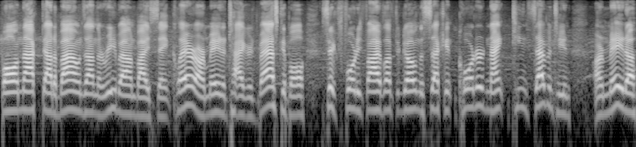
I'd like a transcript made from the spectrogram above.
Ball knocked out of bounds on the rebound by St. Clair. Armada Tigers basketball. 6.45 left to go in the second quarter. 19 17. Armada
